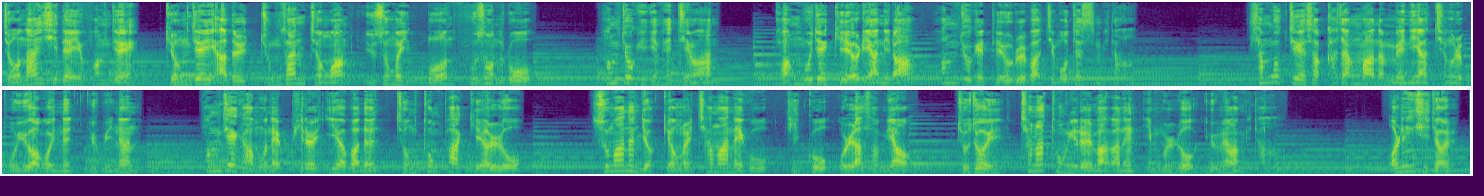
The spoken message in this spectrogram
전한시대의 황제 경제의 아들 중산정왕 유승의 먼 후손으로 황족이긴 했지만 광무제 계열이 아니라 황족의 대우를 받지 못했습니다. 삼국지에서 가장 많은 매니아층을 보유하고 있는 유비는 황제 가문의 피를 이어받은 정통파 계열로 수많은 역경을 참아내고 딛고 올라서며 조조의 천하통일을 막아낸 인물로 유명합니다. 어린 시절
